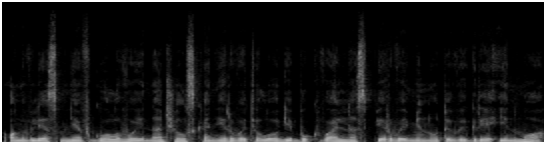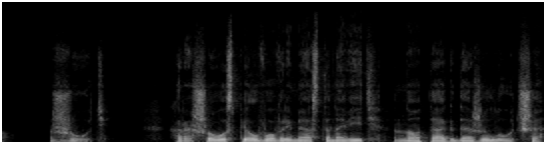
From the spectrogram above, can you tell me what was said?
Он влез мне в голову и начал сканировать логи буквально с первой минуты в игре Инмо. Жуть. Хорошо успел вовремя остановить, но так даже лучше.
